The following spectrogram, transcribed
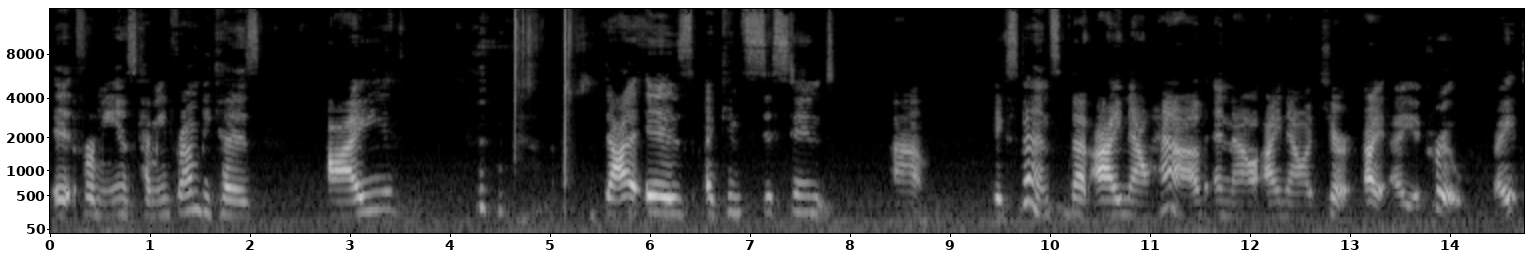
it for me is coming from because I that is a consistent um, expense that I now have and now I now accrue I, I accrue, right?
